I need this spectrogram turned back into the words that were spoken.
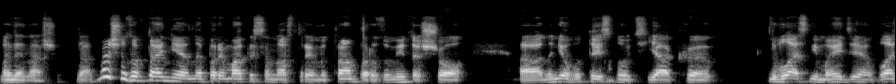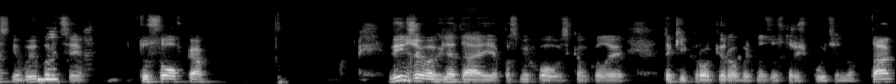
А не наші. Да. Наше завдання не перейматися настроями Трампа, розуміти, що а, на нього тиснуть як е, власні медіа, власні виборці, тусовка. Він же виглядає посміховиськом, коли такі кроки робить на зустріч Путіну. Так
